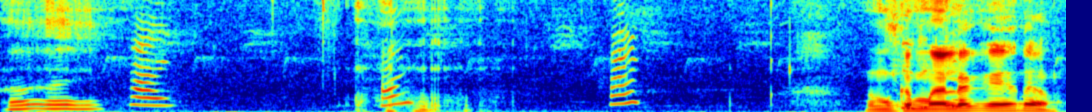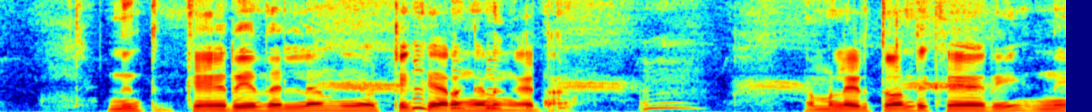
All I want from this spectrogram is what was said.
ഹായ് നമുക്ക് മല കയറാം. ഇന്ന് കയറിയതെല്ലാം നീ ഒറ്റയ്ക്ക് ഇറങ്ങണം കേട്ടോ. നമ്മൾ എടുത്തോണ്ട് കയറി നീ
